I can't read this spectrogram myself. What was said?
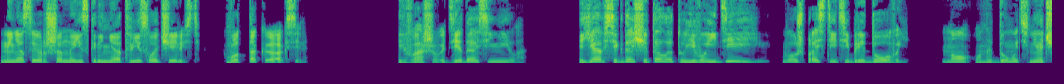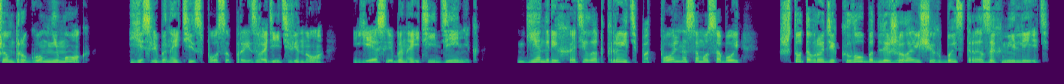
У меня совершенно искренне отвисла челюсть. Вот так и Аксель. И вашего деда осенило. Я всегда считал эту его идеей, вы уж простите, бредовой. Но он и думать ни о чем другом не мог. Если бы найти способ производить вино, если бы найти денег, Генрих хотел открыть, подпольно, само собой, что-то вроде клуба для желающих быстро захмелеть.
